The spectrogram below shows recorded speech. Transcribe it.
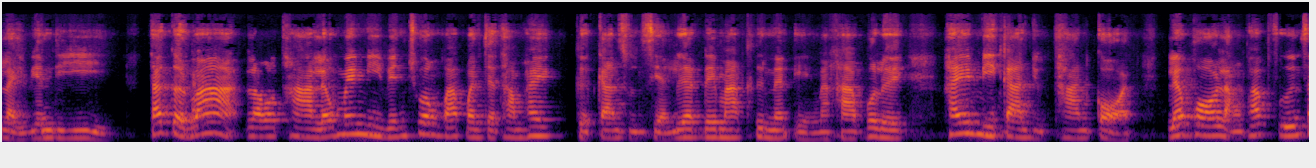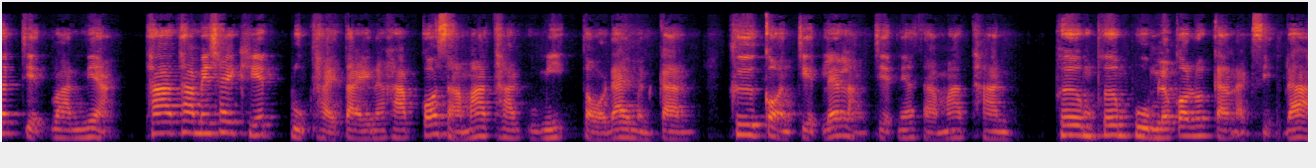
ไหลเวียนดี ถ้าเกิดว่าเราทานแล้วไม่มีเว้นช่วงพักมันจะทำให้เกิดการสูญเสียเลือดได้มากขึ้นนั่นเองนะคะ ก็เลยให้มีการหยุดทานก่อน แล้วพอหลังพักฟื้นสักเจ็ดวันเนี่ย ถ้าถ้าไม่ใช่เคสปลูกถ่ายไตนะครับ ก็สามารถทานอูมิต่อได้เหมือนกัน คือก่อนเจ็ดและหลังเจ็ดเนี่ยสามารถทาน เพิ่มเพิ่มภูมิแล้วก็ลดการอักเสบได้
